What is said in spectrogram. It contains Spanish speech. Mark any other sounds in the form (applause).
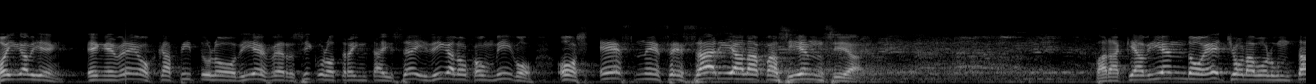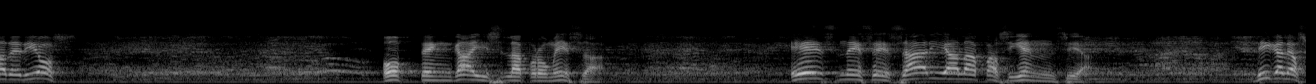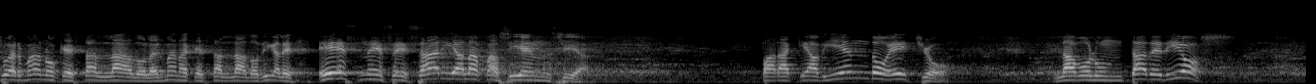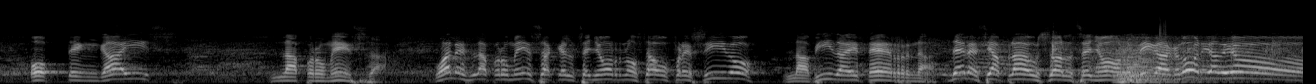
Oiga bien, en Hebreos capítulo 10, versículo 36, dígalo conmigo, os es necesaria la paciencia para que habiendo hecho la voluntad de Dios, obtengáis la promesa. Es necesaria la paciencia. Dígale a su hermano que está al lado, la hermana que está al lado, dígale, es necesaria la paciencia para que habiendo hecho la voluntad de Dios, obtengáis la promesa. ¿Cuál es la promesa que el Señor nos ha ofrecido? La vida eterna. Dele ese aplauso al Señor. Diga gloria a Dios.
